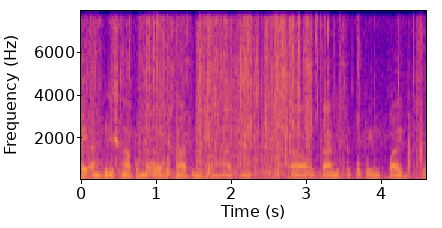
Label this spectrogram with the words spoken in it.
ay ang bilis nga po maubos natin itong ating ah, gamis na 2.5 so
